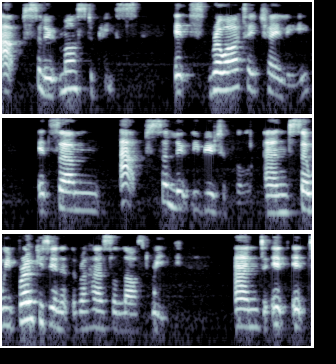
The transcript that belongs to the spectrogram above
absolute masterpiece. It's Rorate Caeli. It's um, absolutely beautiful. And so we broke it in at the rehearsal last week. And it, it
